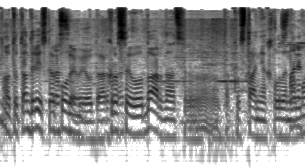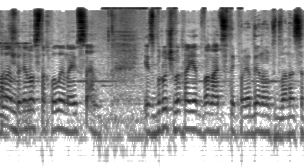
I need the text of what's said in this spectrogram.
Ну, тут Андрій Скакун. Красивий удар, так? Красивий удар, да, це так остання хвилина Остання хвилина, 90 хвилина і все. І Збруч виграє 12-й поєдинок в 12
